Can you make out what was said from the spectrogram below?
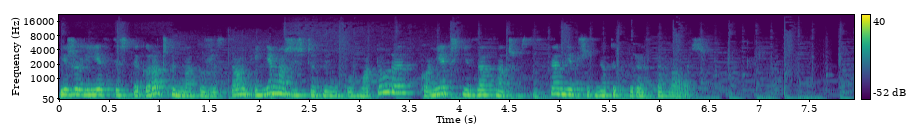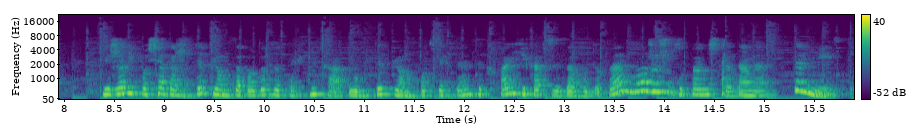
Jeżeli jesteś tegorocznym maturzystą i nie masz jeszcze wyników matury, koniecznie zaznacz w systemie przedmioty, które zdawałeś. Jeżeli posiadasz dyplom zawodowy technika lub dyplom potwierdzający kwalifikacje zawodowe, możesz uzupełnić te dane w tym miejscu.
